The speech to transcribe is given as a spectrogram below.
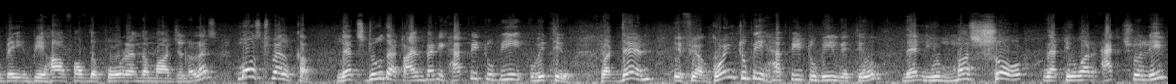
be behalf of the poor and the marginalized. Most welcome. Let's do that. I'm very happy to be with you. But then if you are going to be happy to be with you then you must show that you are actually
